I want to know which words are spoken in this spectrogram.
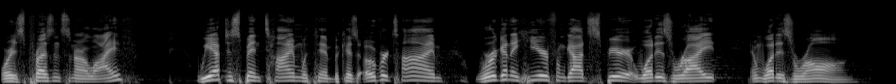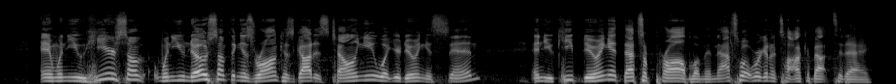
or his presence in our life, we have to spend time with Him because over time, we're going to hear from God's Spirit what is right and what is wrong. And when you hear some, when you know something is wrong because God is telling you what you're doing is sin, and you keep doing it, that's a problem. And that's what we're going to talk about today.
